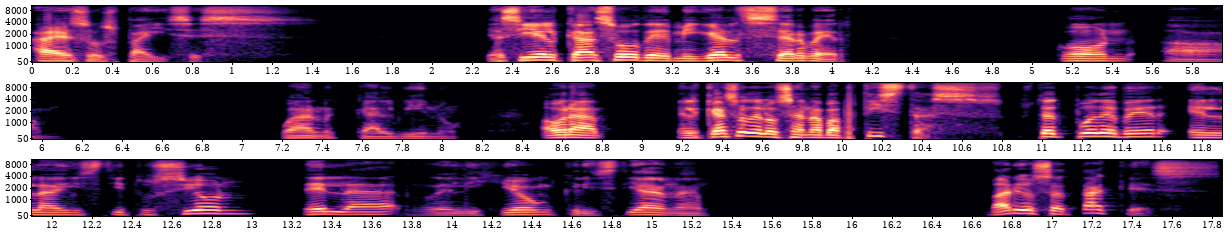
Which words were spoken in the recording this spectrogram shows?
a esos países. Y así el caso de Miguel Servet con um, Juan Calvino. Ahora, el caso de los anabaptistas. Usted puede ver en la institución de la religión cristiana varios ataques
